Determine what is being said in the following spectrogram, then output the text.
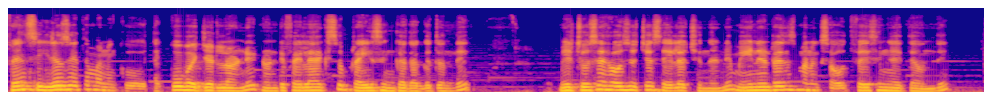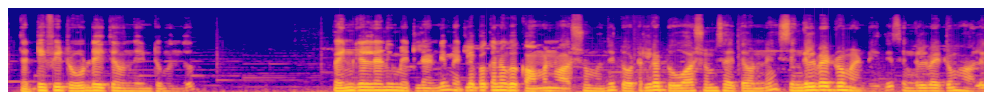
ఫ్రెండ్స్ ఈరోజు అయితే మనకు తక్కువ బడ్జెట్లో అండి ట్వంటీ ఫైవ్ ల్యాక్స్ ప్రైస్ ఇంకా తగ్గుతుంది. మీరు చూసే హౌస్ వచ్చే సేల్ వచ్చిందండి. మెయిన్ ఎంట్రన్స్ మనకు సౌత్ ఫేసింగ్ అయితే ఉంది. థర్టీ ఫీట్ రోడ్ అయితే ఉంది ఇంటి ముందు. పైనకి వెళ్ళడానికి మెట్లు అండి. మెట్ల పక్కన ఒక కామన్ వాష్రూమ్ ఉంది. టోటల్గా టూ వాష్రూమ్స్ అయితే ఉన్నాయి. సింగిల్ బెడ్రూమ్ అండి ఇది. సింగిల్ బెడ్రూమ్ హాల్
